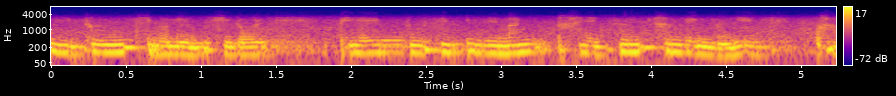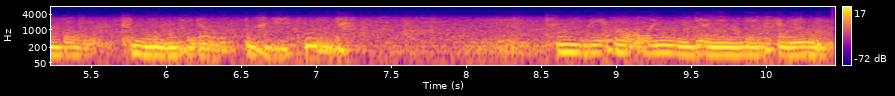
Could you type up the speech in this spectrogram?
2015년 7월 191만 8,300명이 과거 두 번째로 많았습니다. 중국에서 온 여행객수는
